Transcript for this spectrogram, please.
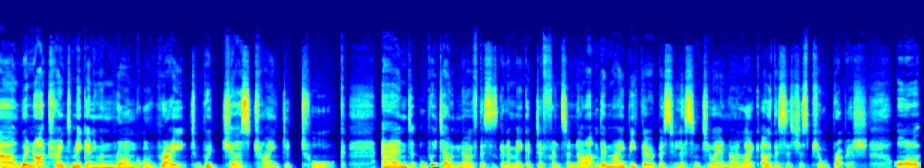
Uh, we're not trying to make anyone wrong or right. We're just trying to talk. And we don't know if this is going to make a difference or not. There might be therapists who listen to it and are like, oh, this is just pure rubbish. Or,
